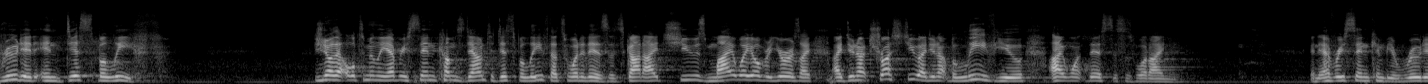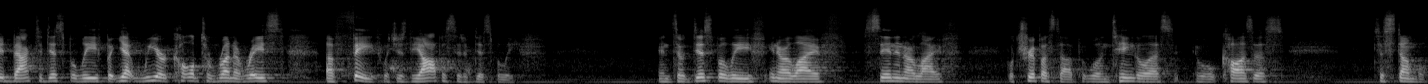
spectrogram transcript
rooted in disbelief. Do you know that ultimately every sin comes down to disbelief? That's what it is. It's God, I choose my way over yours. I, I do not trust you. I do not believe you. I want this. This is what I need. And every sin can be rooted back to disbelief, but yet we are called to run a race of faith, which is the opposite of disbelief. And so, disbelief in our life, sin in our life, will trip us up, it will entangle us, it will cause us to stumble.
